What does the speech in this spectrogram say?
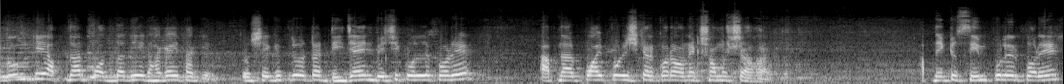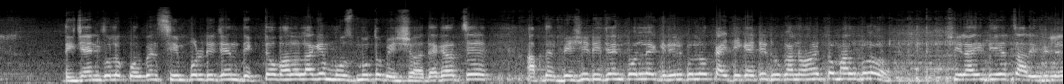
এবং কি আপনার পর্দা দিয়ে ঢাকাই থাকে। তো সেক্ষেত্রে ওটা ডিজাইন বেশি করলে পরে আপনার পয় পরিষ্কার করা অনেক সমস্যা হয়। আপনি একটু সিম্পলের পরে ডিজাইনগুলো করবেন। সিম্পল ডিজাইন দেখতেও ভালো লাগে, মজবুতও বেশি হয়। দেখা যাচ্ছে আপনার বেশি ডিজাইন করলে গ্রিলগুলো কাইটি কাইটি ঢুকানো হয় তো মালগুলো সেলাই দিয়ে চারি দিলে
